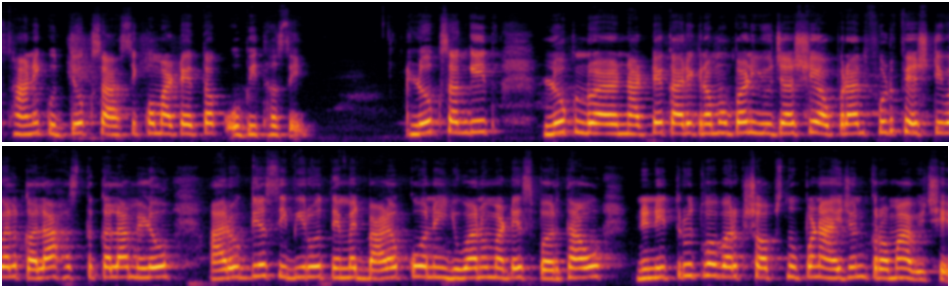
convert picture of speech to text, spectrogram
સ્થાનિક ઉદ્યોગ સાહસિકો માટે તક ઊભી થશે. લોકસંગીત લોક નાટ્ય કાર્યક્રમો પણ યોજાશે. ઉપરાંત ફૂડ ફેસ્ટિવલ, કલા, હસ્તકલા મેળો, આરોગ્ય શિબિરો તેમજ બાળકો અને યુવાનો માટે સ્પર્ધાઓ અને નેતૃત્વ વર્કશોપ્સનું પણ આયોજન કરવામાં આવ્યું છે.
